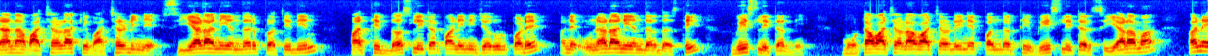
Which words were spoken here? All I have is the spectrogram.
નાના વાછરડા કે વાછરડીને શિયાળાની અંદર પ્રતિદિન પાંચથી દસ લીટર પાણીની જરૂર પડે અને ઉનાળાની અંદર દસથી વીસ લીટરની. મોટા વાછરડા વાછરડીને પંદરથી વીસ લીટર શિયાળામાં અને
